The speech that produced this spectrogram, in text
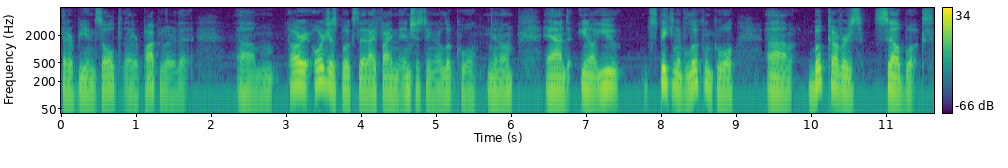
that are being sold that are popular that um, or or just books that I find interesting or look cool, you know. And you know, you speaking of looking cool, um, book covers sell books.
